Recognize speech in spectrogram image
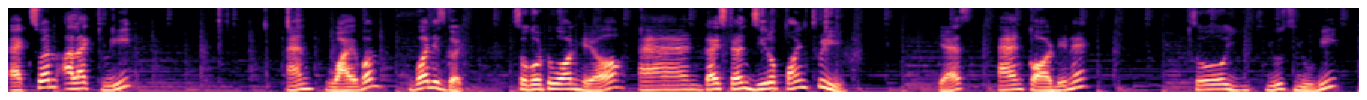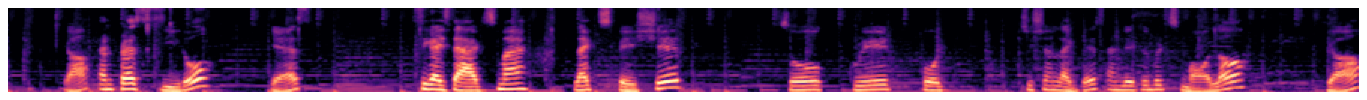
x1 I like 3 and y1 1 is good. So go to on here and guys turn 0.3 yes. And coordinate. So use uv yeah. And press 0 yes. See guys that's my like spaceship. So create position like this and little bit smaller here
